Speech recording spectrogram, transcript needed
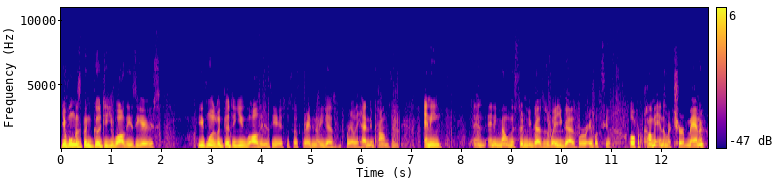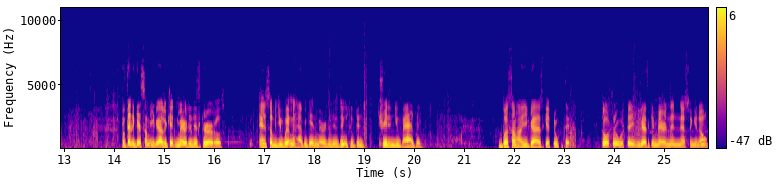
your woman's been good to you all these years. Your woman's been good to you all these years since fifth grade. You know, you guys rarely had any problems, and any, and any mountain that stood in you guys' way, you guys were able to overcome it in a mature manner. But then again, some of you guys are getting married to these girls, and some of you women have been getting married to these dudes who've been treating you badly. But somehow you guys get through with it. Go through with it, you guys get married, and then the next thing you know,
